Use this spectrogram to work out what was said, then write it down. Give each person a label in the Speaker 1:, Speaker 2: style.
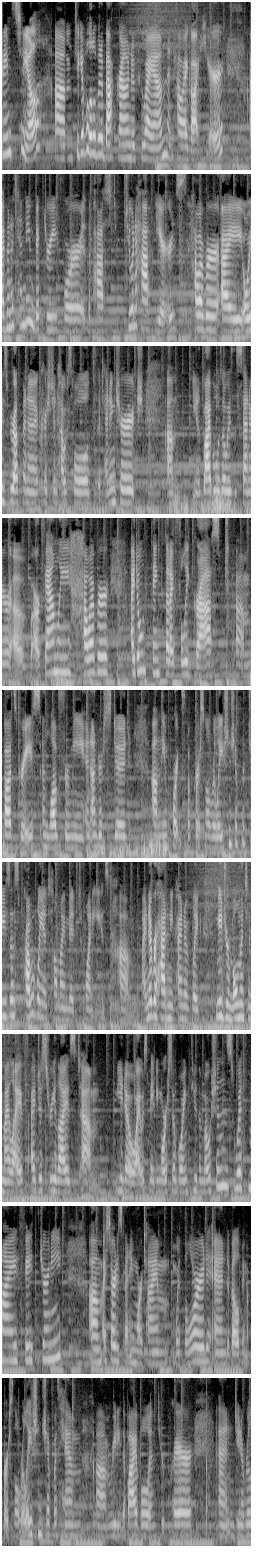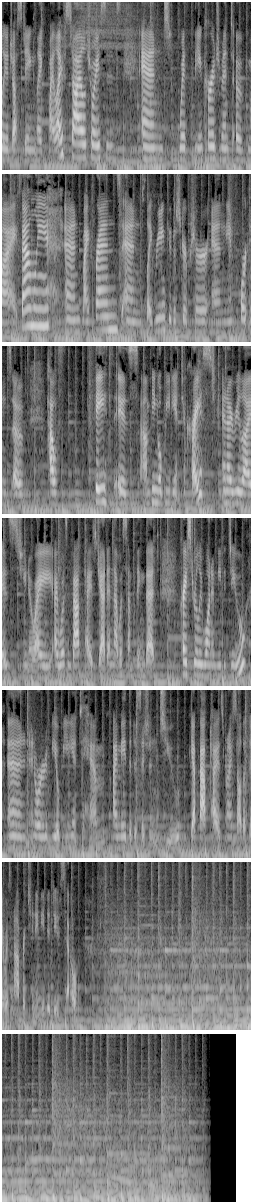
Speaker 1: name's Taneil. Um, to give a little bit of background of who I am and how I got here, I've been attending Victory for the past two and a half years. However, I always grew up in a Christian household, attending church. Um, you know, the Bible was always the center of our family. However, I don't think that I fully grasped um, God's grace and love for me and understood um, the importance of a personal relationship with Jesus probably until my mid 20s. Um, I never had any kind of like major moment in my life. I just realized um, you know, I was maybe more so going through the motions with my faith journey. Um, I started spending more time with the Lord and developing a personal relationship with Him, um, reading the Bible and through prayer, and you know, really adjusting like my lifestyle choices. And with the encouragement of my family and my friends, and like reading through the Scripture and the importance of how faith is um, being obedient to Christ. And I realized, you know, I, I wasn't baptized yet, and that was something that Christ really wanted me to do. And in order to be obedient to Him, I made the decision to get baptized when I saw that there was an opportunity to do so.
